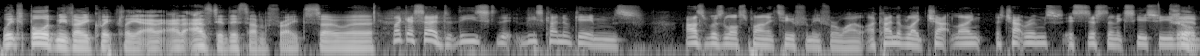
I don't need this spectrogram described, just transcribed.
which bored me very quickly, and, and as did this, I'm afraid. So uh, like I said, these these kind of games, as was Lost Planet Two for me for a while. I kind of like chat line uh, chat rooms. It's just an excuse for you Sure. to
